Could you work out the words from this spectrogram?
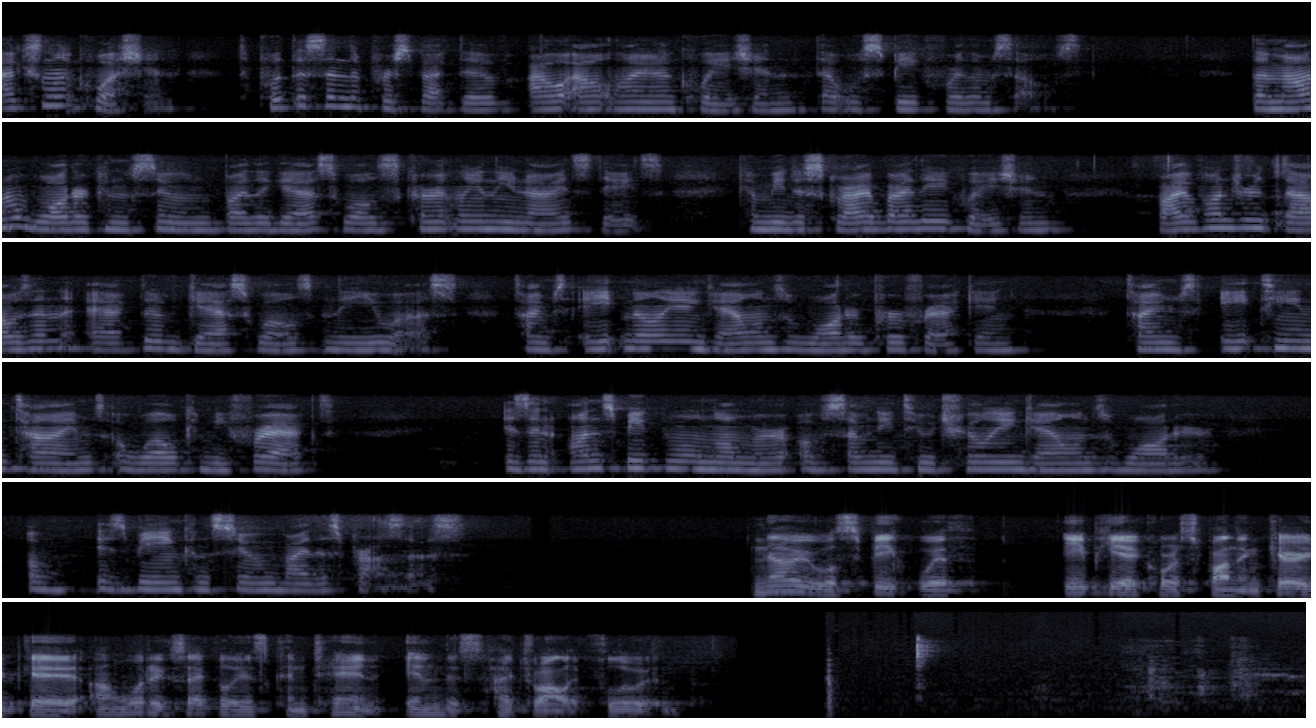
Excellent question. To put this into perspective, I will outline an equation that will speak for themselves. The amount of water consumed by the gas wells currently in the United States can be described by the equation 500,000 active gas wells in the U.S. times 8 million gallons of water per fracking times 18 times a well can be fracked is an unspeakable number of 72 trillion gallons of water of, is being consumed by this process. Now we will speak with EPA correspondent Garrett Gay on what exactly is contained in this hydraulic fluid.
